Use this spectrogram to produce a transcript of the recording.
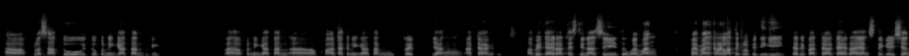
H plus 1 itu peningkatan uh, peningkatan uh, apa ada peningkatan rate yang ada gitu. Tapi daerah destinasi itu memang memang relatif lebih tinggi daripada daerah yang staycation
